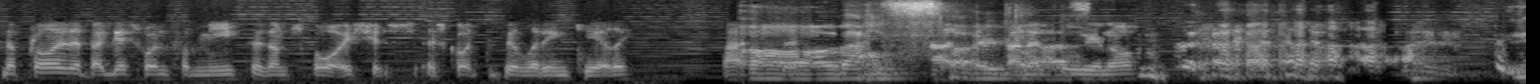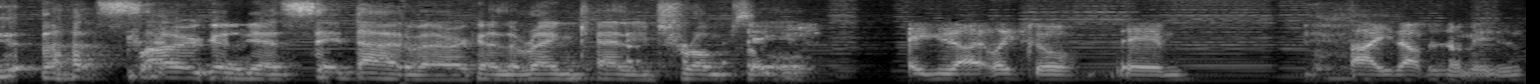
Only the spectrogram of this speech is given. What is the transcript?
they're probably the biggest one for me because I'm Scottish. It's, it's got to be Lorraine Kelly. That's Oh, the, that's so the pinnacle, you know. That's so good. Yeah, sit down, America. Lorraine Kelly trumps all. Exactly. So, um, aye, that was amazing.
